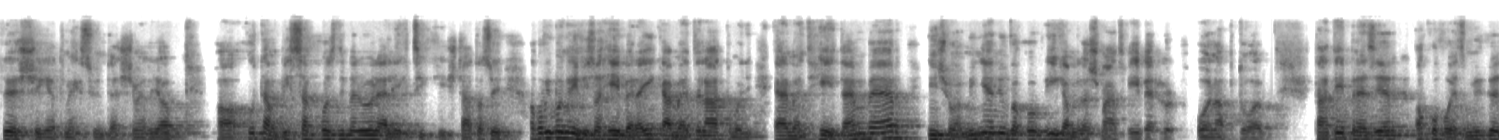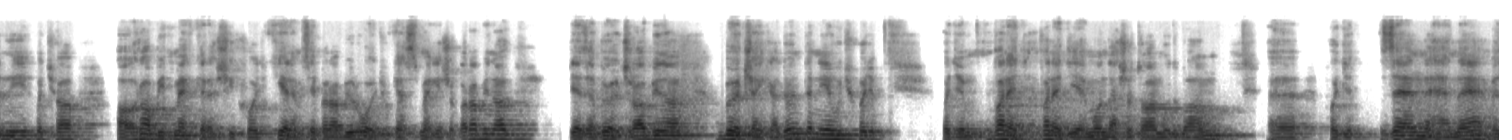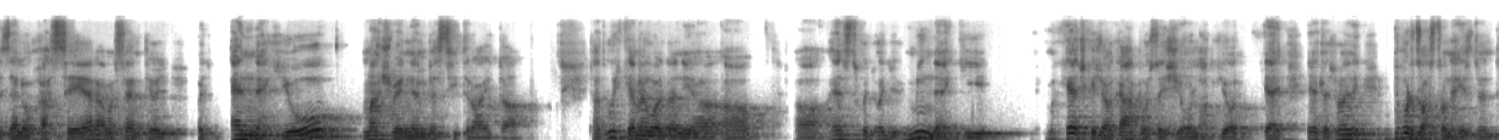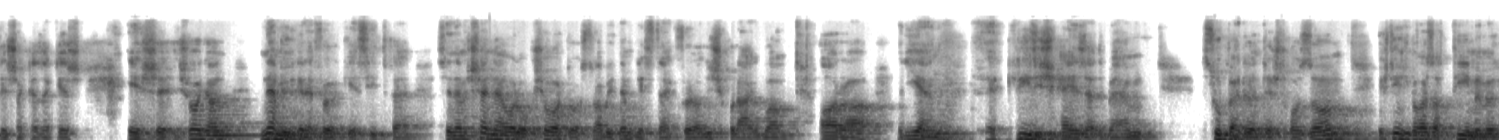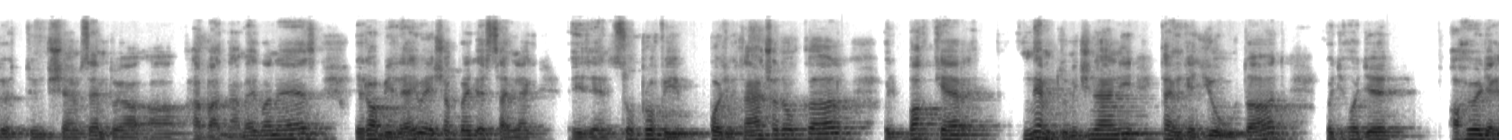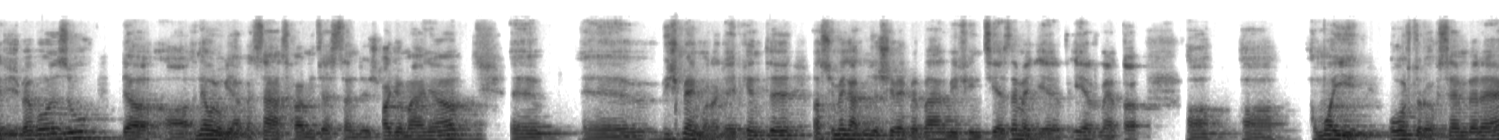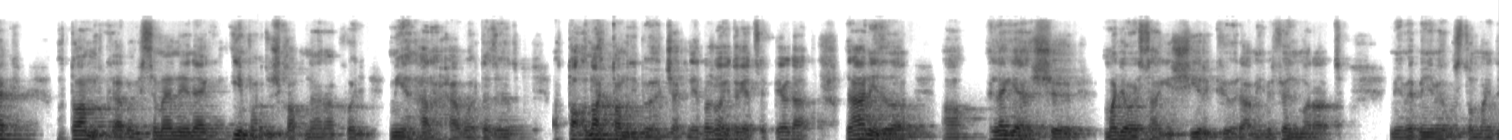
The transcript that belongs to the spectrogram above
közösséget megszüntesse. Mert hogy a, ha utána visszakozni belőle, elég cikkis. Tehát az, hogy akkor mi mondjuk vissza Héberre inkább, mert látom, hogy elment hét ember, nincs van mindjárt, akkor inkább meg a smát Héberről holnaptól. Tehát éppen ezért akkor fog ez működni, hogyha a rabit megkeresik, hogy kérem szépen, rabbi oldjuk ezt meg, és akkor a rabinak, ez a bölcs rabinak, bölcsen kell döntenie, úgyhogy hogy van egy, van egy ilyen mondás a Talmudban, hogy zennehene, be zelohaszér, ami azt jelenti, hogy, hogy ennek jó, más meg nem veszít rajta. Tehát úgy kell megoldani a, a, a, ezt, hogy, hogy mindenki, a kecske és a káposzta is jól lakjon. Érted mondani? Borzasztó nehéz döntések ezek, és, és, és hogyan nem ők fölkészítve. Szerintem se neológ, se ortodox rabit nem készítettek föl az iskolákban arra, hogy ilyen krízis helyzetben szuper döntést hozzon, és nincs meg az a tím mögöttünk sem, szerintem a, a Habadnál megvan ez, hogy Rabbi leül, és akkor egy összeállítólag ilyen szó profi politikai tanácsadókkal, hogy Bakker nem tud mit csinálni, tenünk egy jó utat, hogy, hogy a hölgyeket is bevonzuk, de a, a neológiának a 130 esztendős hagyománya e, e, is megmarad egyébként. Az, hogy megállt 20 években bármi finci, ez nem egy érv, érv mert a, a, a, a mai ortodox emberek a Talmudkába visszamennének, infarktus kapnának, hogy milyen halaká volt ez a, ta, a nagy talmudi bölcseknél. Most mondjuk egy példát, ránézed a, a legelső magyarországi sírkőre, ami fönnmaradt, mindjárt megosztom majd,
